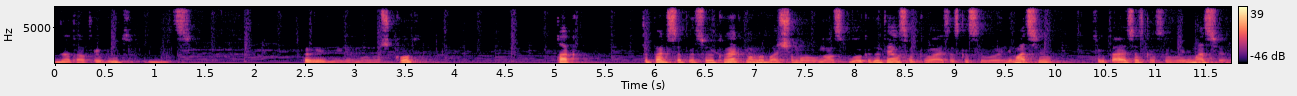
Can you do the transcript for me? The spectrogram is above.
дата атрибут bits. Перевіримо наш код. Так, тепер все працює коректно. Ми бачимо, у нас блоки Details відкриваються з красивою анімацією, звертаються з красивою анімацією.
